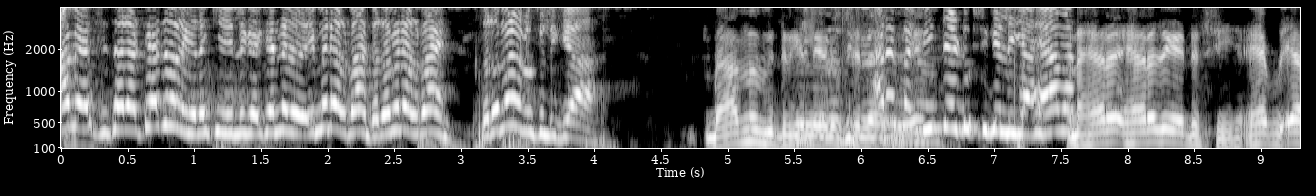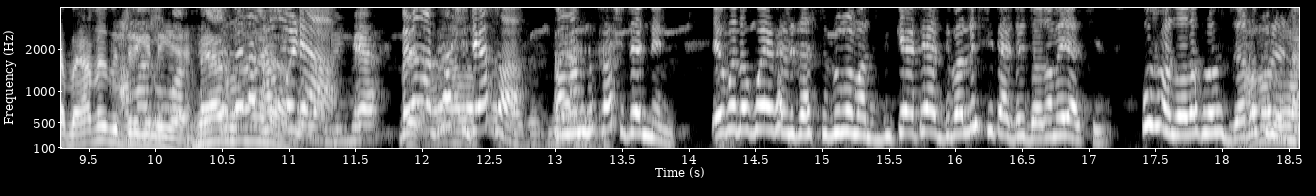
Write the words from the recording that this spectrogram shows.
আমি আছি স্যার টিয়া দিলে লাগে কি লিগে কেন ইমেল বাই দরজা মেল বাই দরজা মেল রুকি লিগা আমি ভিতরে গেলে ছিল আরে ভাই ভিতরে ঢুকছি কে লিগা হ্যাঁ না হেরে হেরে জায়গাইতেছি আমি ভিতরে গেলে হ্যাঁ রুম আমার দেখা আমার দেন এগো তো কয়ে খালি জাস্ট রুমের মধ্যে ঢুকে টিয়া দিবার লইছি তাই দরজা মেরে আছি দরজা খুলে দরজা খুলে না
